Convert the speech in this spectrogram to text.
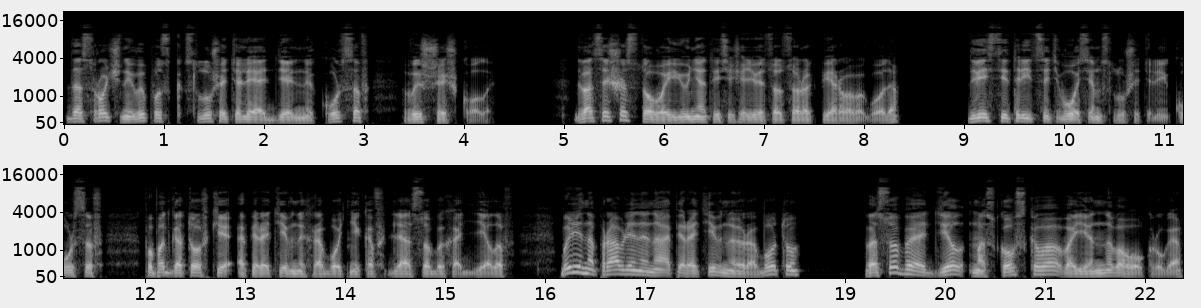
досрочный выпуск слушателей отдельных курсов высшей школы. 26 июня 1941 года 238 слушателей курсов по подготовке оперативных работников для особых отделов были направлены на оперативную работу в особый отдел Московского военного округа.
